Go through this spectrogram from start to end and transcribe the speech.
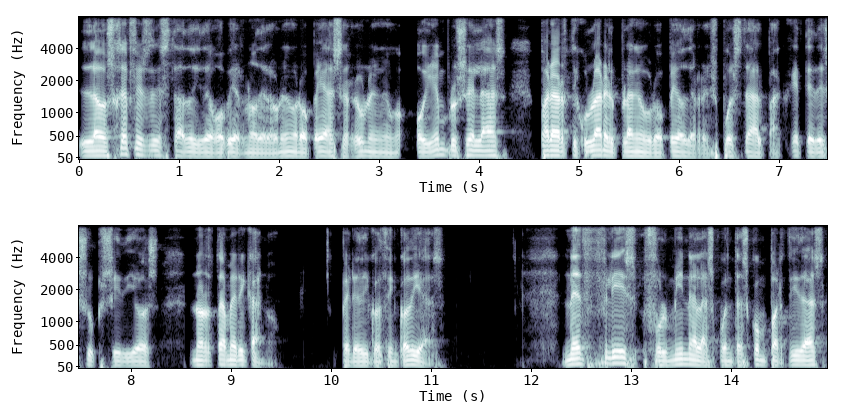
Los jefes de Estado y de Gobierno de la Unión Europea se reúnen hoy en Bruselas para articular el Plan Europeo de Respuesta al paquete de subsidios norteamericano. Periódico Cinco Días. Netflix fulmina las cuentas compartidas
